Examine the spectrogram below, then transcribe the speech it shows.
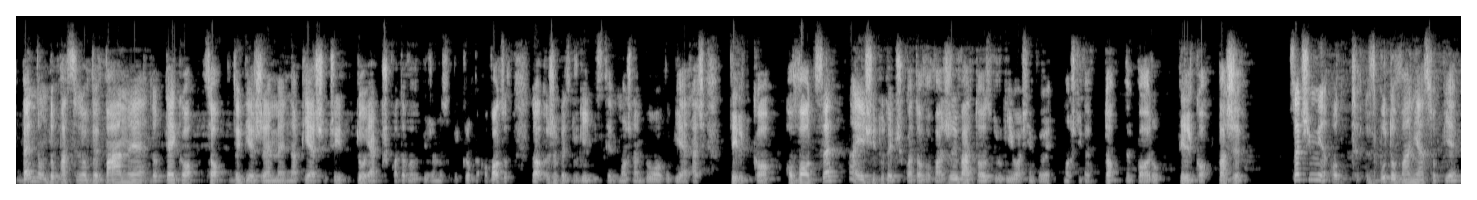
będą dopasowywane do tego, co wybierzemy na pierwszej. Czyli tu, jak przykładowo wybierzemy sobie grupę owoców, to żeby z drugiej listy można było wybierać tylko owoce, a jeśli tutaj przykładowo warzywa, to z drugiej właśnie były możliwe do wyboru tylko warzywa. Zacznijmy od zbudowania sobie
